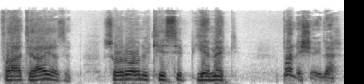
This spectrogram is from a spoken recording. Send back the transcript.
Fatiha yazıp, sonra onu kesip yemek, böyle şeyler,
